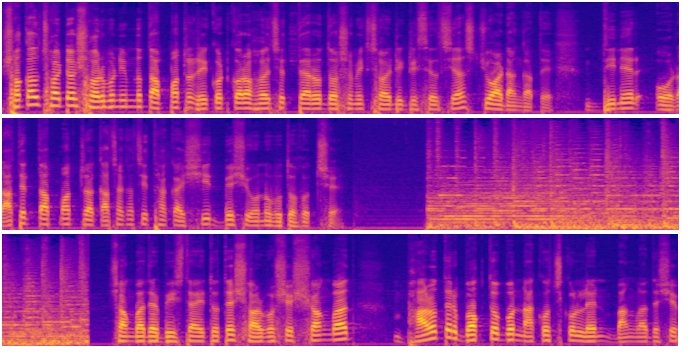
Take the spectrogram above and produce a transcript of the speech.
সকাল ছয়টায় সর্বনিম্ন তাপমাত্রা রেকর্ড করা হয়েছে তেরো দশমিক ছয় ডিগ্রি সেলসিয়াস চুয়াডাঙ্গাতে। দিনের ও রাতের তাপমাত্রা কাছাকাছি থাকায় শীত বেশি অনুভূত হচ্ছে। সংবাদের বিস্তারিততে সর্বশেষ সংবাদ, ভারতের বক্তব্য নাকচ করলেন বাংলাদেশের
